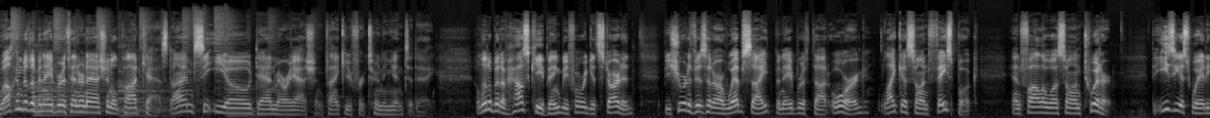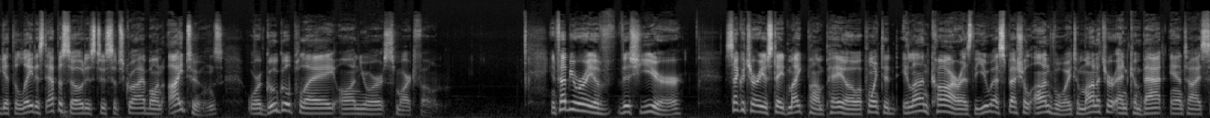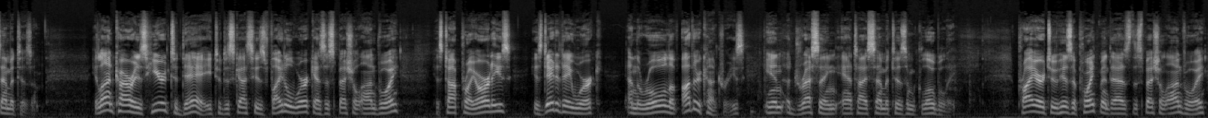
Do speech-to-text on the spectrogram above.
Welcome to the B'nai B'rith International podcast. I'm CEO Dan Mariaschin. Thank you for tuning in today. A little bit of housekeeping before we get started. Be sure to visit our website, b'naibrith.org, like us on Facebook, and follow us on Twitter. The easiest way to get the latest episode is to subscribe on iTunes or Google Play on your smartphone. In February of this year, Secretary of State Mike Pompeo appointed Elan Carr as the U.S. Special Envoy to monitor and combat anti Semitism. Elan Carr is here today to discuss his vital work as a special envoy, his top priorities, his day to day work, and the role of other countries in addressing anti Semitism globally. Prior to his appointment as the special envoy,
